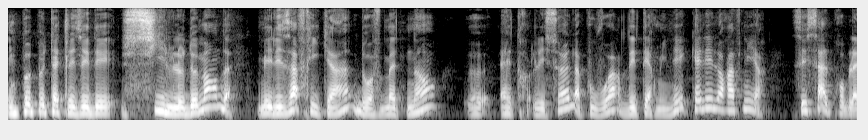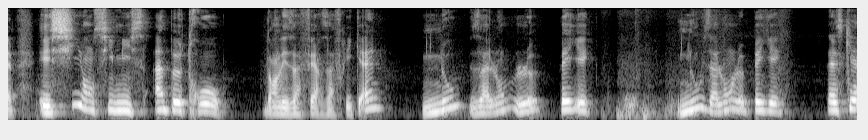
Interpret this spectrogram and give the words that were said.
On peut peut-être les aider s'ils le demandent, mais les Africains doivent maintenant euh, être les seuls à pouvoir déterminer quel est leur avenir. C'est ça le problème. Et si on s'immisce un peu trop dans les affaires africaines, nous allons le payer. Nous allons le payer. Est-ce qu'il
